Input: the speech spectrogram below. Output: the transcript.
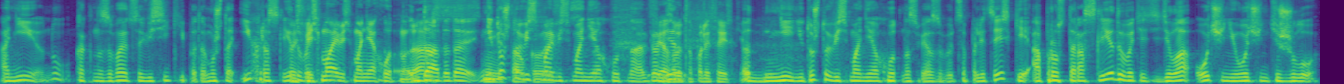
они, ну, как называются, висяки, потому что их То есть расследовать... весьма и весьма неохотно, да? Да, да, да. Не то, что весьма-весьма неохотно. а, Связываются полицейские. Э, Не, не то, что весьма неохотно связываются полицейские, а просто расследовать эти дела очень и очень тяжело.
